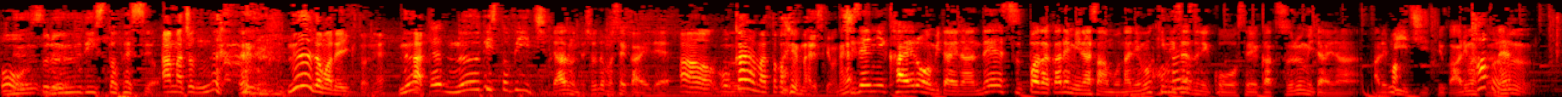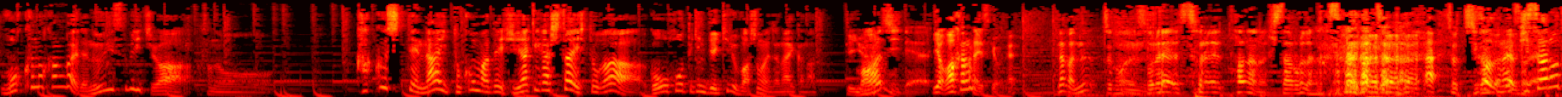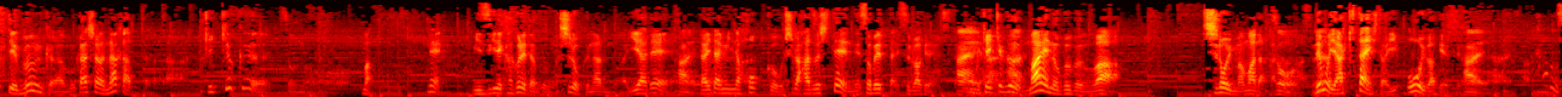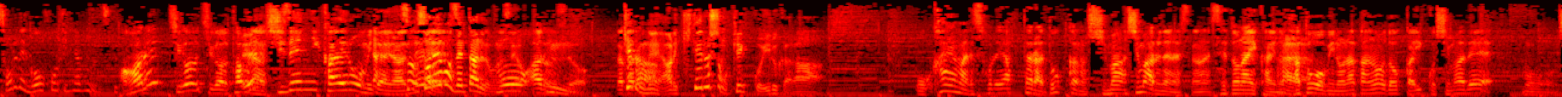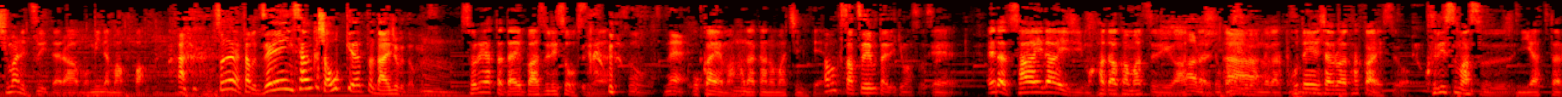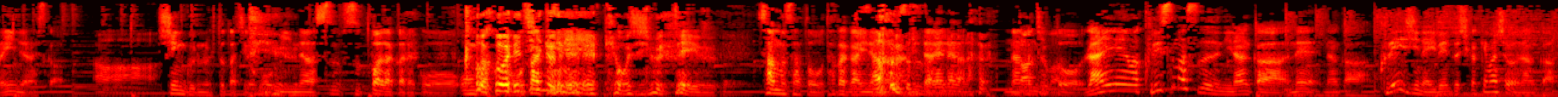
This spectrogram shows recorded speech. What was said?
プをすヌる。ーディストフェスよ。あ、まあちょっとヌ、ヌードまで行くとね。あヌ、えヌーディストビーチってあるんでしょ？でも世界で。あ、岡山とかにはないですけどね。自然に帰ろうみたいなんで、すっぱだかで皆さんも何も気にせずにこう生活するみたいな、あれまあビーチっていうかありますよね。多分、僕の考えでヌーディストビーチは、その、隠してないとこまで日焼けがしたい人が合法的にできる場所なんじゃないかなっていう。マジで？いや、わからないですけどね。なんかぬ、ちょっと待って、うんそれ、それ、ただのヒサロだから。ちょっと違そうだね。ヒサロっていう文化が昔はなかったから、結局、その、まあ、ね、水着で隠れた部分が白くなるのが嫌で、はい大体みんなホックを後ろ外して寝そべったりするわけじゃないですか。はいでも結局、はい前の部分は白いままだから、そうですねでも焼きたい人は多いわけですよ。はいはいはい。多分それで合法的な部分作ってあれ？違う違う。多分自然に帰ろうみたいなんで。そそれも絶対あると思うんですよ。もうあるんですよ。だから、けどね、あれ着てる人も結構いるから、岡山でそれやったらどっかの島、島あるじゃないですかね。瀬戸内海の多島尾の中のどっか一個島で、もう島に着いたらもうみんな真っ赤。それはね、多分全員参加者 OK だったら大丈夫だと思います。それやったら大バズりそうですね。そうですね。岡山裸の街みたいな。あ僕撮影舞台で行きますよ、ええ、えだって最大寺も裸祭りがあったりとかするんだから、ポテンシャルは高いですよ。クリスマスにやったらいいんじゃないですか。あシングルの人たちがこうみんなす すっぱだかでこう音楽とお酒に興じるっていう寒さと戦いながらみたいな。なんかちょっと来年はクリスマスになんかね、なんかクレイジーなイベント仕掛けましょうよ、なんか。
